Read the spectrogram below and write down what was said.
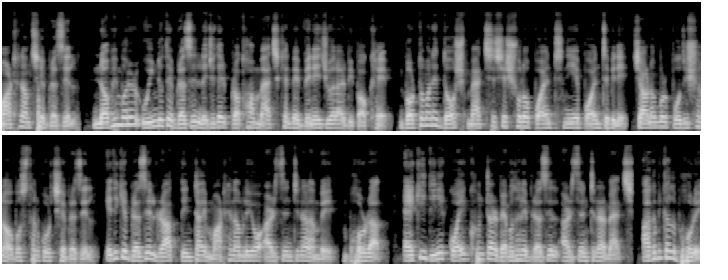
মাঠে নামছে ব্রাজিল। নভেম্বরের উইন্ডোতে ব্রাজিল নিজেদের প্রথম ম্যাচ খেলবে ভেনেজুয়েলার বিপক্ষে। বর্তমানে দশ ম্যাচ শেষে ষোলো পয়েন্ট নিয়ে পয়েন্ট টেবিলে চার নম্বর পজিশনে অবস্থান করছে ব্রাজিল। এদিকে ব্রাজিল রাত তিনটায় মাঠে নামলেও আর্জেন্টিনা নামবে ভোর রাত। একই দিনে কয়েক ঘণ্টার ব্যবধানে ব্রাজিল আর্জেন্টিনার ম্যাচ। আগামীকাল ভোরে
